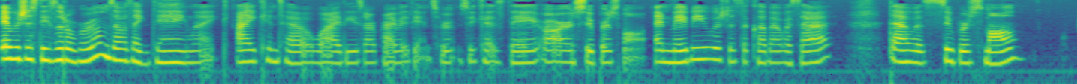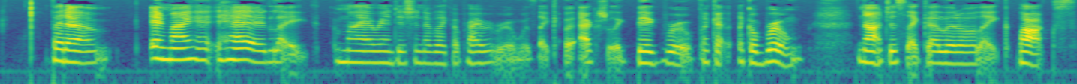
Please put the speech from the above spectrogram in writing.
it was just these little rooms. I was like, dang, like I can tell why these are private dance rooms because they are super small. And maybe it was just the club I was at that was super small. But um in my head like my rendition of like a private room was like an actual like big room, like a like a room, not just like a little like box.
